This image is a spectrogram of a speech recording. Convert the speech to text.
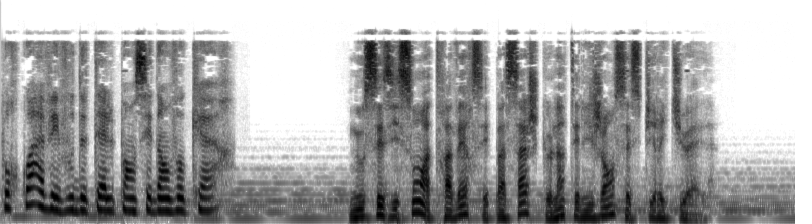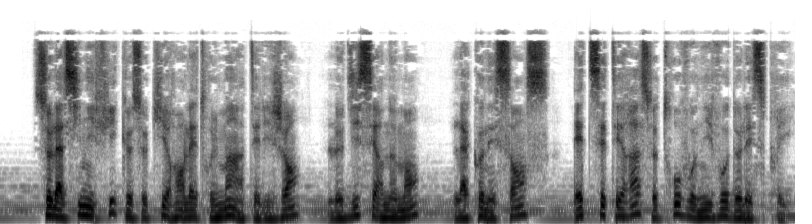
Pourquoi avez-vous de telles pensées dans vos cœurs? Nous saisissons à travers ces passages que l'intelligence est spirituelle. Cela signifie que ce qui rend l'être humain intelligent, le discernement, la connaissance, etc. se trouve au niveau de l'esprit.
